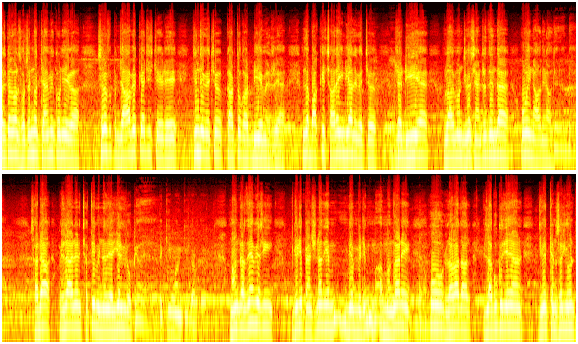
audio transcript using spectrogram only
ਇਸ ਗੱਲ ਵੱਲ ਸੋਚਣ ਦਾ ਟਾਈਮ ਹੀ ਕੋਈ ਨਹੀਂ ਹੈਗਾ। ਸਿਰਫ ਪੰਜਾਬ ਇੱਕ ਅਜਿਹੀ ਸਟੇਟ ਹੈ ਜਿੰਦੇ ਵਿੱਚ ਘੱਟ ਤੋਂ ਘੱਟ ਡੀਏ ਮਿਲ ਰਿਹਾ ਹੈ। ਨਹੀਂ ਤਾਂ ਬਾਕੀ ਸਾਰੇ ਇੰਡੀਆ ਦੇ ਵਿੱਚ ਜਿਹੜਾ ਡੀਏ ਹੈ, ਮੁਲਾਜ਼ਮਾਂ ਨੂੰ ਜਿਵੇਂ ਸੈਂਟਰ ਦਿੰਦਾ ਹੈ, ਉਵੇਂ ਹੀ ਨਾਲ ਦੇ ਨਾਲ ਦੇ ਦਿੰਦਾ ਸਾਡਾ ਪਿਛਲਾ ਇਹਨਾਂ ਨੇ 36 ਮਹੀਨੇ ਦੇ ਅਰੀਅਰ ਵੀ ਰੋਕਿਆ ਹੋਇਆ ਹੈ। ਤੇ ਕੀ ਮੰਗ ਕੀ ਕਰਦੇ ਹੋ? ਮੰਗ ਕਰਦੇ ਹਾਂ ਵੀ ਅਸੀਂ ਜਿਹੜੀ ਪੈਨਸ਼ਨਾਂ ਦੀਆਂ ਜਿਹੜੀਆਂ ਮੰਗਾਂ ਨੇ ਉਹ ਲਗਾਤਾਰ ਲਾਗੂ ਕੀਤੀਆਂ ਜਾਣ। ਜਿਵੇਂ 300 ਯੂਨਿਟ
